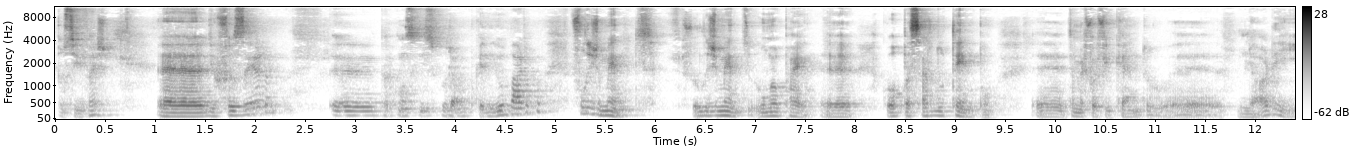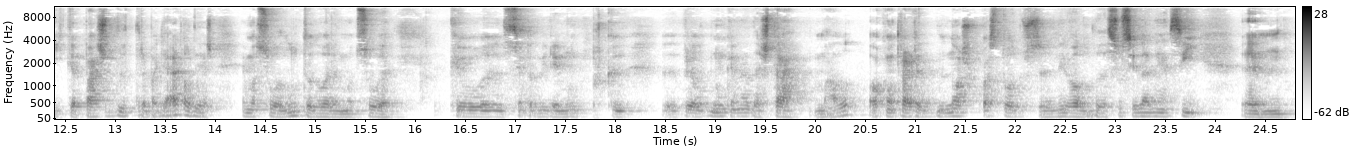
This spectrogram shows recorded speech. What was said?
possíveis de o fazer para conseguir segurar um bocadinho o barco. Felizmente, Felizmente, o meu pai, uh, com o passar do tempo, uh, também foi ficando uh, melhor e capaz de trabalhar. Aliás, é uma pessoa lutadora, uma pessoa que eu sempre admirei muito porque para ele nunca nada está mal, ao contrário de nós, quase todos, a nível da sociedade em si, um,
